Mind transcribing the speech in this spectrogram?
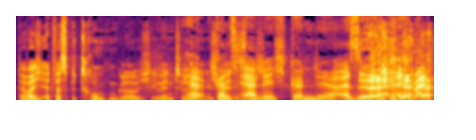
Da war ich etwas betrunken, glaube ich, eventuell. Ja, ich ganz ehrlich, gönn dir. Also ich meine,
